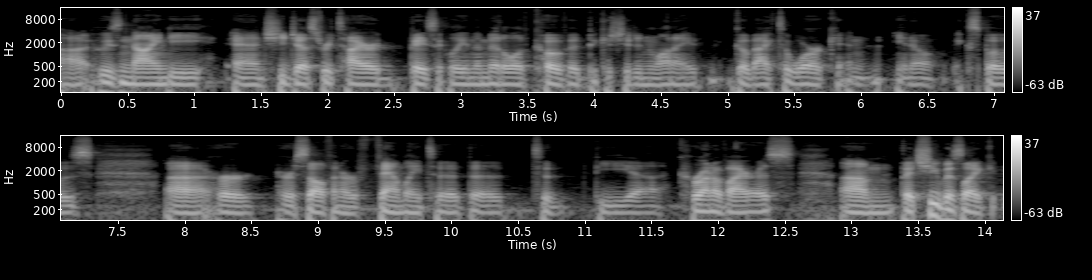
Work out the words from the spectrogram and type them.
uh, who's 90 and she just retired basically in the middle of COVID because she didn't want to go back to work and you know expose uh, her herself and her family to the to the uh, coronavirus. Um, but she was like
